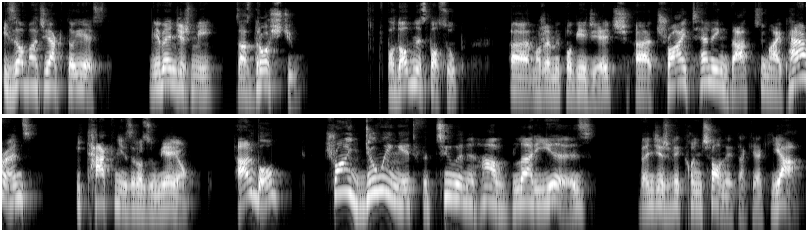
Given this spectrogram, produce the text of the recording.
i zobacz, jak to jest. Nie będziesz mi zazdrościł. W podobny sposób e, możemy powiedzieć: e, Try telling that to my parents i tak nie zrozumieją. Albo try doing it for two and a half bloody years. Będziesz wykończony tak jak ja.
